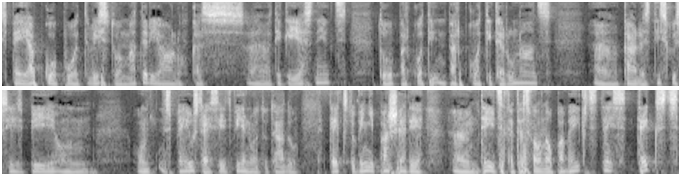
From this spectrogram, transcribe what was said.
spēja apkopot visu to materiālu, kas uh, tika iesniegts, to, par ko, par ko tika runāts, uh, kādas diskusijas bija un uh, un spēja uztaisīt vienotu tādu tekstu. Viņi paši arī um, teica, ka tas vēl nav pabeigts teksts,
